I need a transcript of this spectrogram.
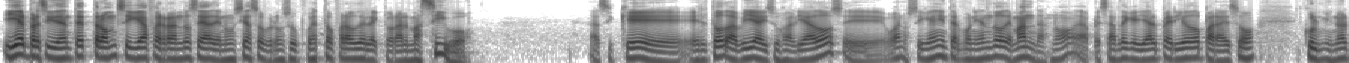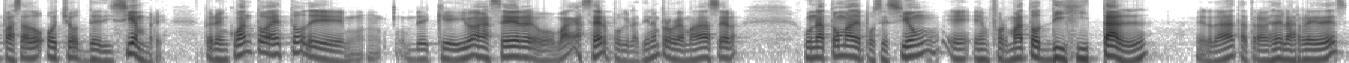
y el presidente Trump sigue aferrándose a denuncias sobre un supuesto fraude electoral masivo. Así que él todavía y sus aliados, eh, bueno, siguen interponiendo demandas, ¿no? A pesar de que ya el periodo para eso culminó el pasado 8 de diciembre. Pero en cuanto a esto de, de que iban a hacer, o van a hacer, porque la tienen programada a hacer, una toma de posesión eh, en formato digital, ¿verdad? A través de las redes,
